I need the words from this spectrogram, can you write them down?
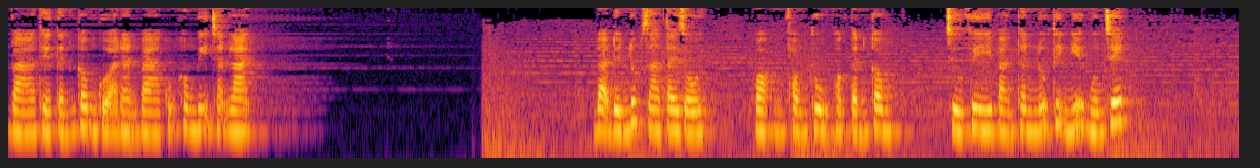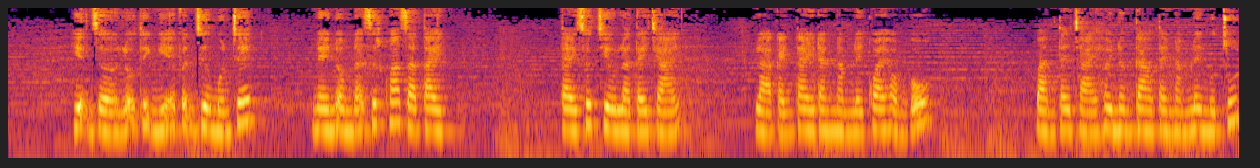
và thế tấn công của đàn bà cũng không bị chặn lại. Đã đến lúc ra tay rồi, hoặc phòng thủ hoặc tấn công, trừ phi bản thân Lỗ Thị Nghĩa muốn chết. Hiện giờ Lỗ Thị Nghĩa vẫn chưa muốn chết, nên ông đã dứt khoát ra tay. Tay xuất chiêu là tay trái, là cánh tay đang nắm lấy quai hòm gỗ. Bàn tay trái hơi nâng cao tay nắm lên một chút,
